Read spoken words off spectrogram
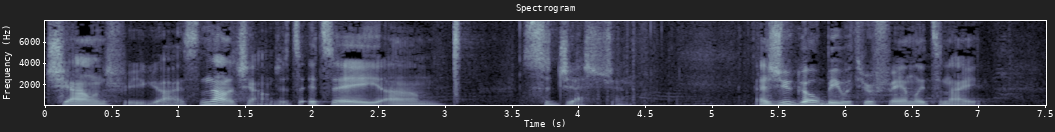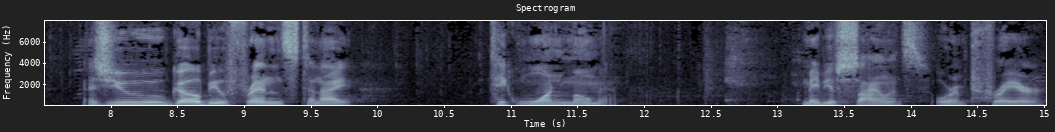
challenge for you guys. Not a challenge, it's, it's a um, suggestion. As you go be with your family tonight, as you go be with friends tonight, take one moment, maybe of silence or in prayer,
